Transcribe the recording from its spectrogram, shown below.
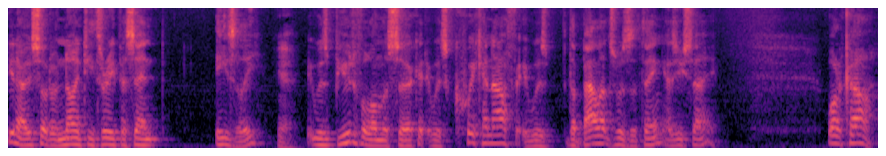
you know, sort of 93% easily. Yeah. It was beautiful on the circuit. It was quick enough. It was the balance was the thing, as you say. What a car!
